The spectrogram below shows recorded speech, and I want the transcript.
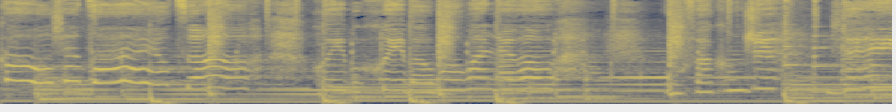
果我现在要走，会不会把我挽留？无法控制对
